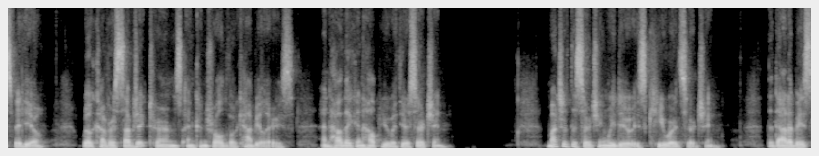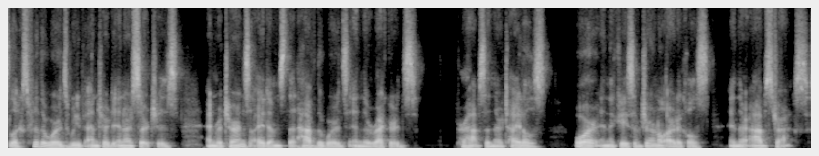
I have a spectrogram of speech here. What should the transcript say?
This video, we'll cover subject terms and controlled vocabularies and how they can help you with your searching. Much of the searching we do is keyword searching. The database looks for the words we've entered in our searches and returns items that have the words in their records, perhaps in their titles, or in the case of journal articles, in their abstracts.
